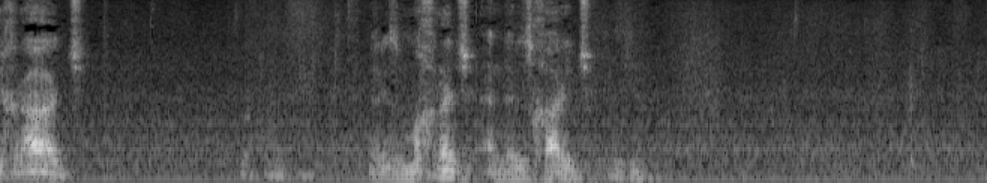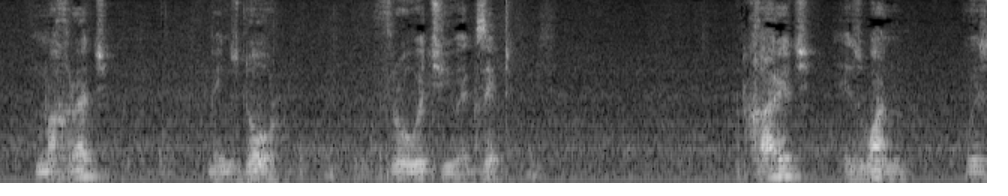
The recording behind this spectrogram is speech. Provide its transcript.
اخراج دیر از مخرج اینڈ دیر از خارج مخرج means door through which you exit خارج ون ہو از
